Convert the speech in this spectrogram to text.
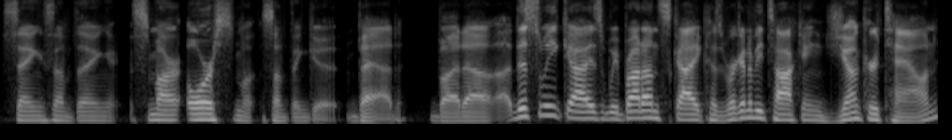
saying something smart or sm- something good, bad. But uh, this week, guys, we brought on Sky because we're going to be talking Junkertown.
